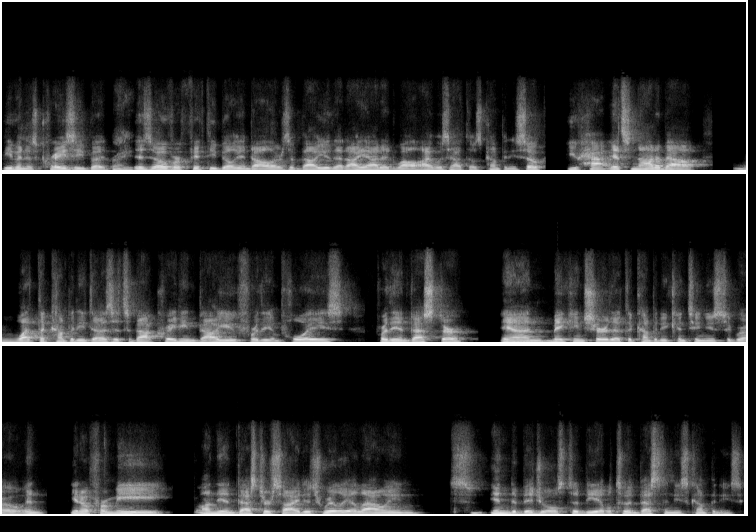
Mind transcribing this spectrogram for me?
even is crazy, but right. is over $50 billion of value that I added while I was at those companies. So you have it's not about what the company does, it's about creating value for the employees, for the investor, and making sure that the company continues to grow. And, you know, for me, on the investor side, it's really allowing individuals to be able to invest in these companies.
